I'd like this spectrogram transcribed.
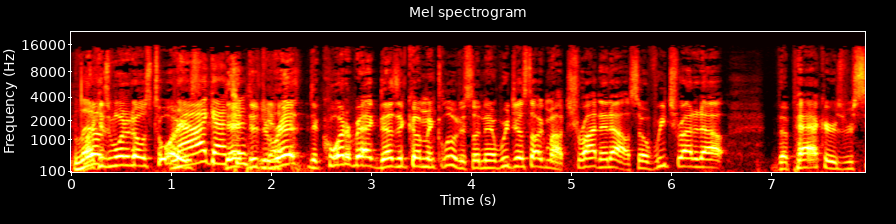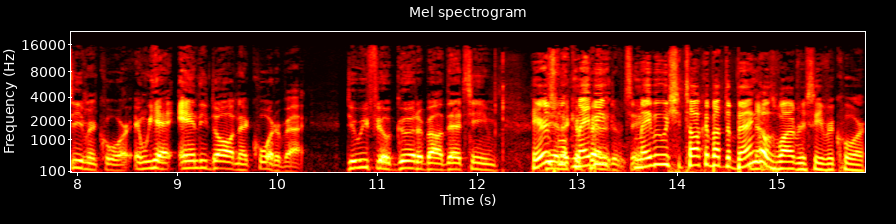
Little- like it's one of those toys. No, I got that you. The, the, Yeah. red- the quarterback doesn't come included. So then we're just talking about trotting it out. So if we trotted out the Packers receiving corps and we had Andy Dalton at quarterback, do we feel good about that team Here's being a what maybe team? maybe we should talk about the Bengals wide receiver corps.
